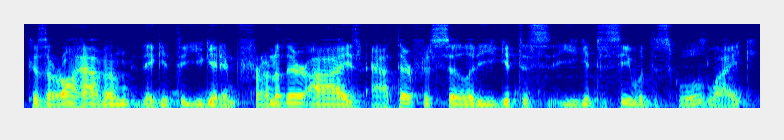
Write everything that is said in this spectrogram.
because they're all have them. They get to, you get in front of their eyes at their facility. You get to see, you get to see what the school's like,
